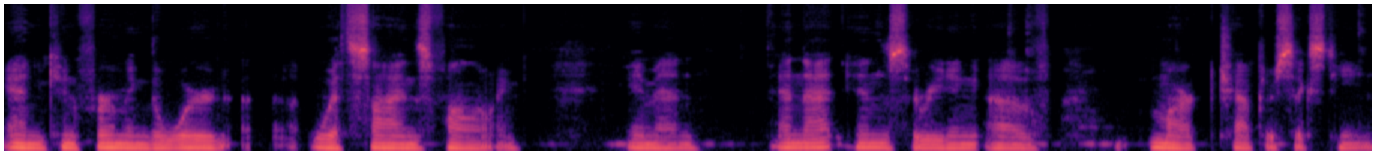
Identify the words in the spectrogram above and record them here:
and confirming the word uh, with signs following. Amen. And that ends the reading of Mark chapter 16.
